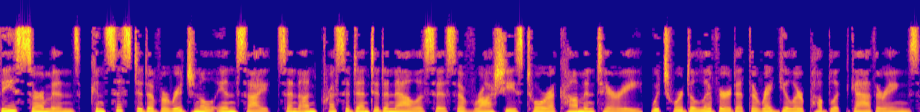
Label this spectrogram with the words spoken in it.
These sermons, consisted of original insights and unprecedented analysis of Rashi's Torah commentary, which were delivered at the regular public gatherings.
